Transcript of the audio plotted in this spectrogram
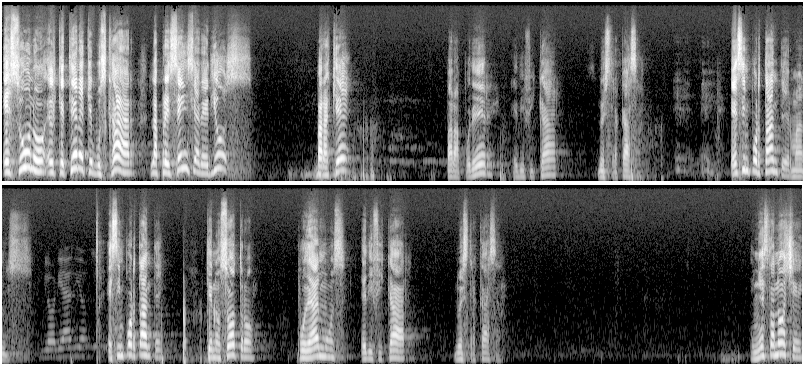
Es uno el que tiene que buscar la presencia de Dios. ¿Para qué? Para poder edificar nuestra casa. Es importante, hermanos. Es importante que nosotros podamos edificar nuestra casa. En esta noche,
